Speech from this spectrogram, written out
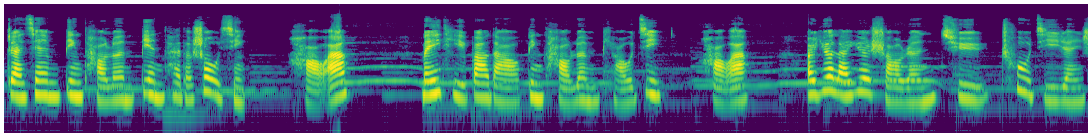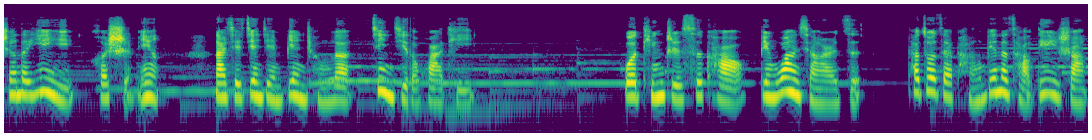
展现并讨论变态的兽性，好啊；媒体报道并讨论嫖妓，好啊。而越来越少人去触及人生的意义和使命，那些渐渐变成了禁忌的话题。我停止思考并望向儿子，他坐在旁边的草地上。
